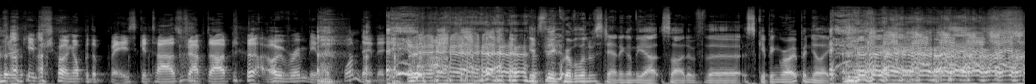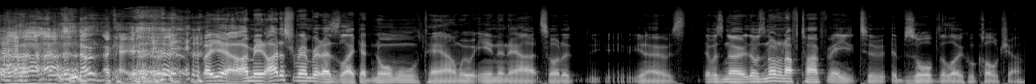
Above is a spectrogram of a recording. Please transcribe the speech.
Drew keeps showing up with a bass guitar strapped up over him, being like, one day they're just It's the equivalent of standing on the outside of the skipping rope and you're like, Uh, no, okay. but yeah, I mean, I just remember it as like a normal town. We were in and out, sort of. You know, it was, there was no, there was not enough time for me to absorb the local culture.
